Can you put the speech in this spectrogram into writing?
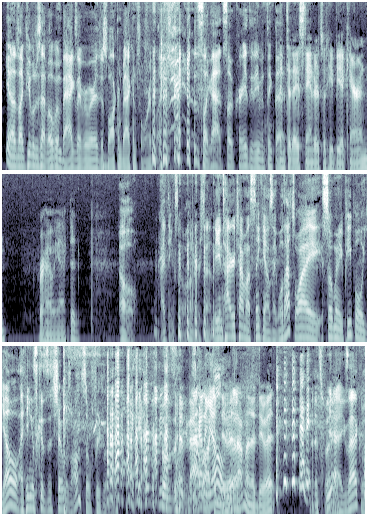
You know, like people just have open bags everywhere, just walking back and forth. Like it's like, ah, it's so crazy to even think that. in today's standards, would he be a Karen? for how he acted? Oh, I think so, 100%. the entire time I was thinking, I was like, well, that's why so many people yell. I think it's because the show was on so frequently. Everybody Well, like, if gotta yell, can do it. know? I'm gonna do it. That's funny. Yeah, exactly.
